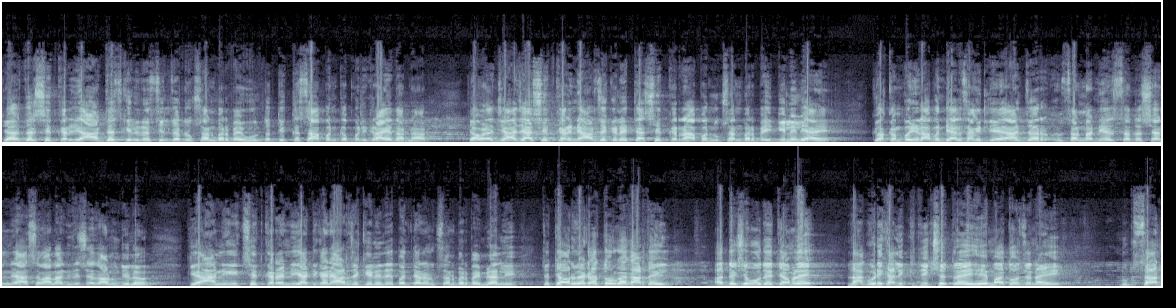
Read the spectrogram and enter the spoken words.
त्या जर शेतकऱ्यांनी अर्जच केले नसतील जर नुकसान भरपाई होऊन तर ते कसं आपण कंपनी ग्राह्य धरणार? त्यामुळे ज्या ज्या शेतकऱ्यांनी अर्ज केले त्या शेतकऱ्यांना आपण नुकसान भरपाई दिलेली आहे किंवा कंपनीला आपण द्यायला सांगितली आहे. आणि जर सन्मान्य सदस्यांनी असं मला निदर्शनास आणून दिलं की अनेक शेतकऱ्यांनी या ठिकाणी अर्ज केलेले पण त्यांना नुकसान भरपाई मिळाली तर त्यावर वेगळा तोडगा काढता येईल अध्यक्ष महोदय. त्यामुळे लागवडीखाली किती क्षेत्र आहे हे महत्वाचं नाही. नुकसान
